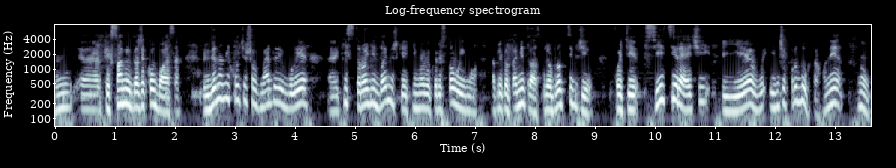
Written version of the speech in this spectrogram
м, е, тих самих навіть ковбасах. Людина не хоче, щоб в медові були е, якісь сторонні домішки, які ми використовуємо, наприклад, амітраз при обробці бджіл. Хоч і всі ці речі є в інших продуктах. Вони, ну,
